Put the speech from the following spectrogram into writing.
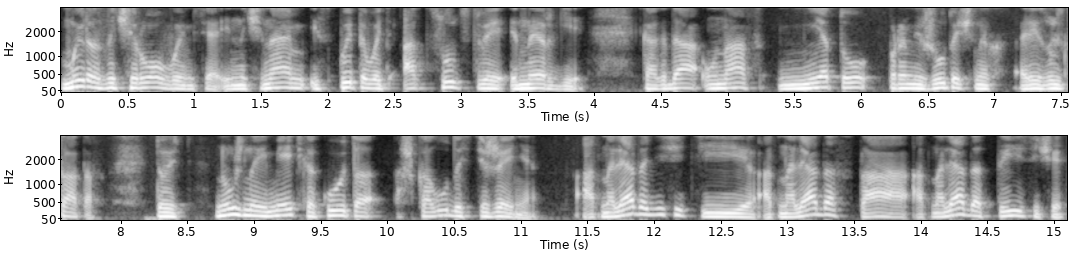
мы разочаровываемся и начинаем испытывать отсутствие энергии, когда у нас нету промежуточных результатов. То есть нужно иметь какую-то шкалу достижения. От 0 до 10, от 0 до 100, от 0 до 1000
